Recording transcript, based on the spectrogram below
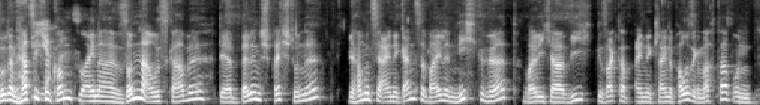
So, dann herzlich ja. willkommen zu einer Sonderausgabe der Bellen-Sprechstunde. Wir haben uns ja eine ganze Weile nicht gehört, weil ich ja, wie ich gesagt habe, eine kleine Pause gemacht habe und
